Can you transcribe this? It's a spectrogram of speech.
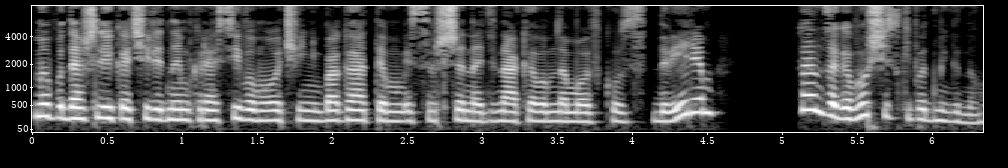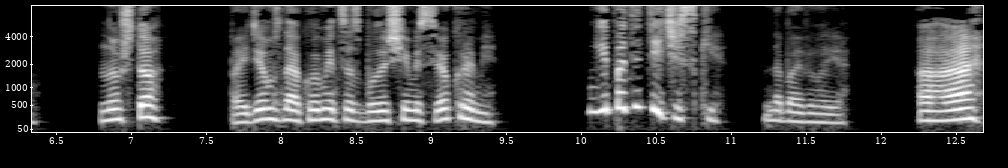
Мы подошли к очередным красивым и очень богатым и совершенно одинаковым, на мой вкус, дверям. Хан заговорчески подмигнул. «Ну что, пойдем знакомиться с будущими свекрами?» «Гипотетически», — добавила я. «Ага».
